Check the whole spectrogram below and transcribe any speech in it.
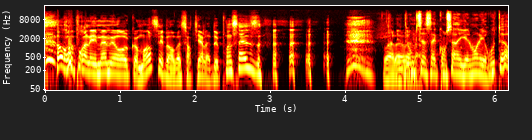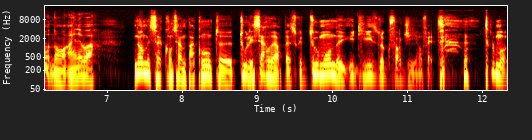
on reprend les mêmes et on recommence. Et ben, on va sortir la 2.16. voilà, Et donc voilà. ça, ça concerne également les routeurs Non, rien à voir. Non, mais ça concerne par contre euh, tous les serveurs parce que tout le monde utilise Log4j en fait. tout le monde.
